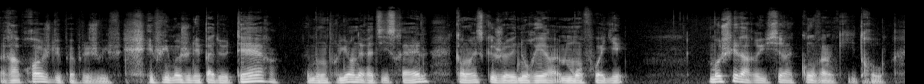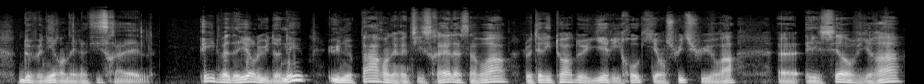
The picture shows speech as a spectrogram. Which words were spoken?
rapprochent du peuple juif. Et puis moi je n'ai pas de terre non plus en Eretz Israël, comment est-ce que je vais nourrir mon foyer? Moshe va réussir à convaincre Yitro de venir en Eretz Israël. Et il va d'ailleurs lui donner une part en Eretz Israël, à savoir le territoire de Yericho qui ensuite suivra euh, et servira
